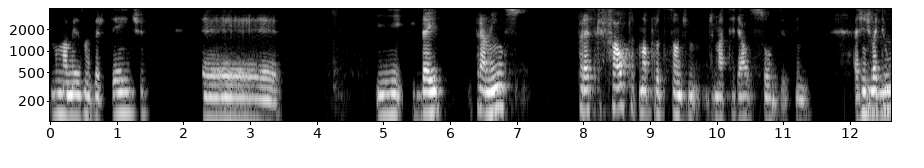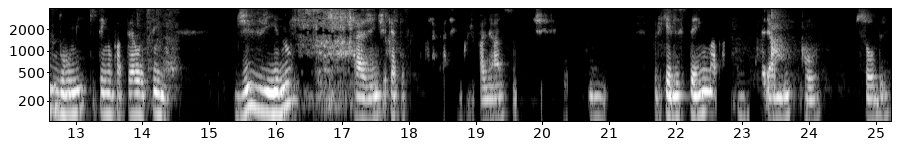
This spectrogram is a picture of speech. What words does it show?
numa mesma vertente. É... E, daí, para mim, parece que falta uma produção de, de material sobre, assim. A gente vai ter o um uhum. Lume, que tem um papel, assim, divino para a gente que é pesquisador de palhaço, porque eles têm um material muito bom sobre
